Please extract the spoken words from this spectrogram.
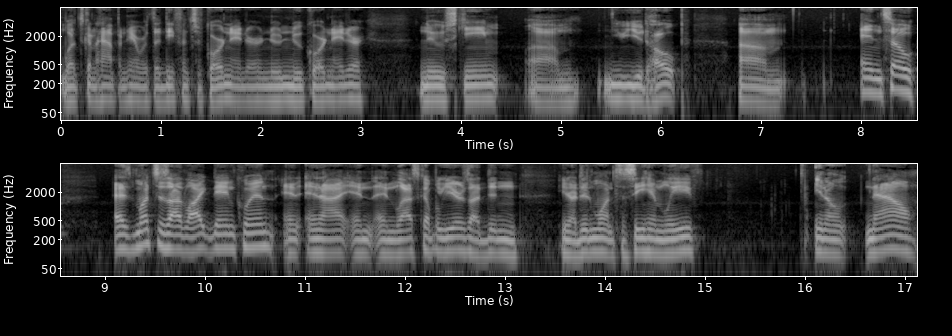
what's going to happen here with the defensive coordinator, new new coordinator, new scheme. Um, you, would hope, um, and so as much as I like Dan Quinn, and and I and and last couple years I didn't, you know, I didn't want to see him leave. You know, now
